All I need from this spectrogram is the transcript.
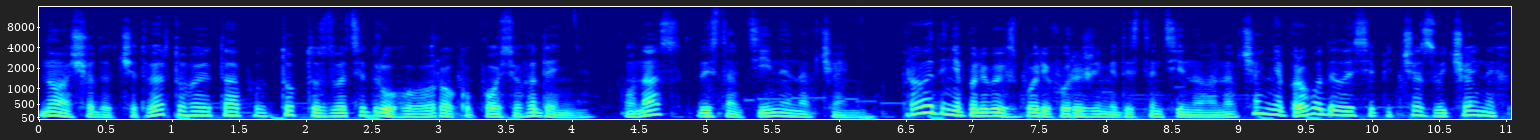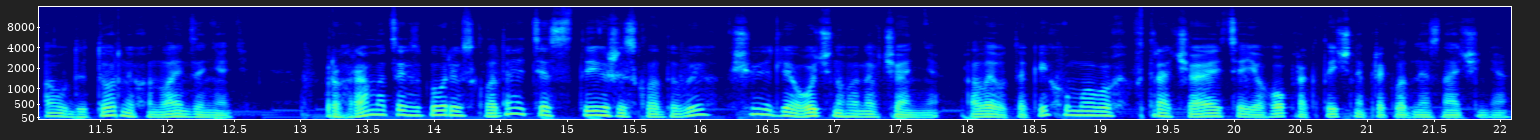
Ну а щодо четвертого етапу, тобто з 22-го року по сьогодення, у нас дистанційне навчання. Проведення польових зборів у режимі дистанційного навчання проводилися під час звичайних аудиторних онлайн занять. Програма цих зборів складається з тих же складових, що і для очного навчання, але у таких умовах втрачається його практичне прикладне значення,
